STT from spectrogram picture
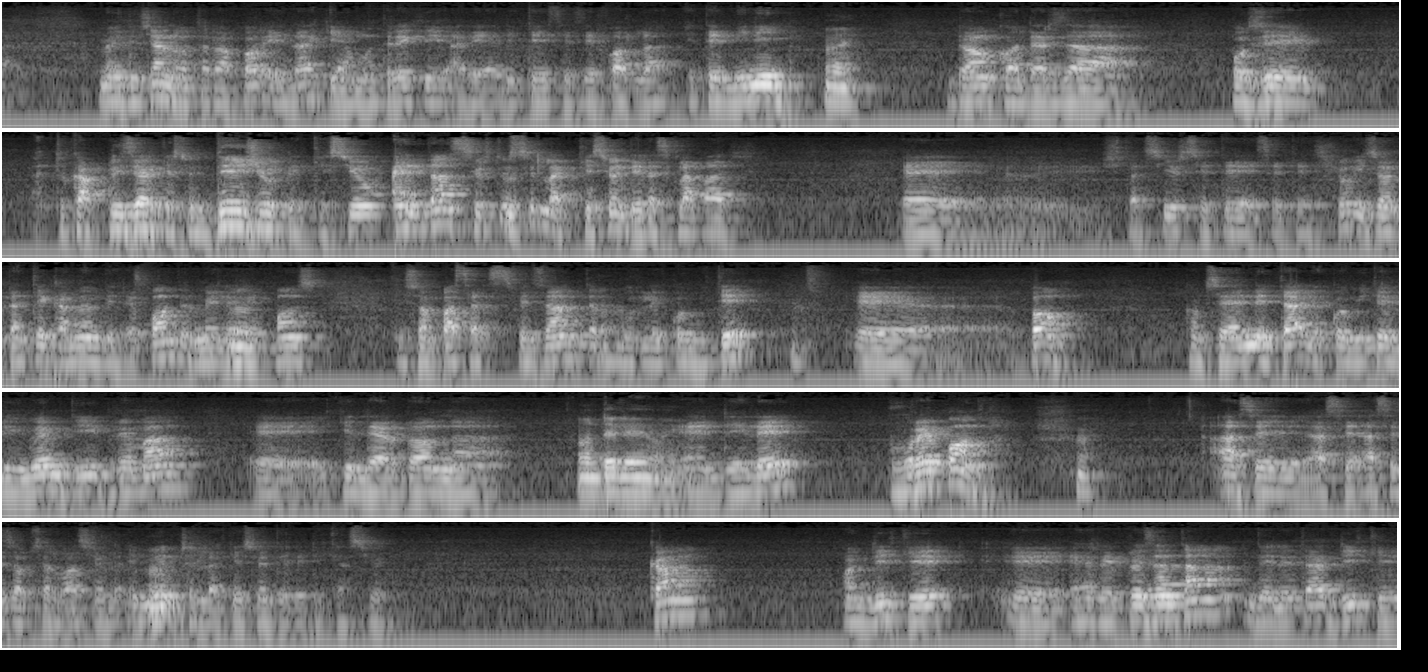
Mais déjà, notre rapport est là qui a montré qu'en réalité, ces efforts-là étaient minimes. Donc, on leur a posé, en tout cas, plusieurs questions, deux jours de questions intenses, surtout sur la question de l'esclavage. Et euh, je t'assure, c'était chaud. Ils ont tenté quand même de répondre, mais les réponses ne sont pas satisfaisantes pour le comité. Et euh, bon, comme c'est un État, le comité lui-même dit vraiment euh, qu'il leur donne Un délai, oui. un délai pour répondre à ces, à ces, à ces observations-là, et même sur la question de l'éducation. Quand on dit que euh, un représentant de l'État dit que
